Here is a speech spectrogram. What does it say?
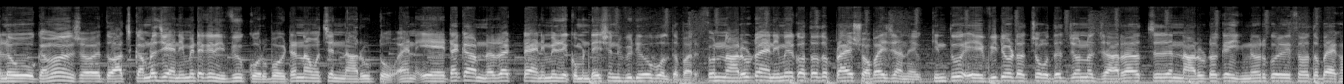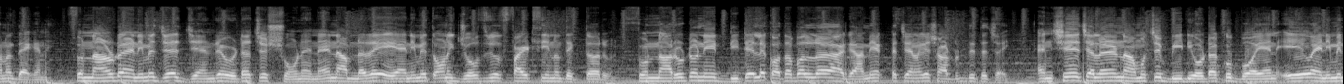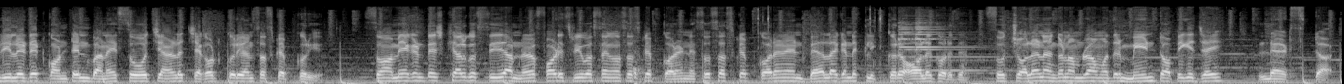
Hello কেমন সবাই তো আজকে আমরা যে অ্যানিমেটাকে রিভিউ করব, এটার নাম হচ্ছে নারুটো অ্যান্ড এটাকে আপনারা একটা অ্যানিমে রেকমেন্ডেশন ভিডিও বলতে পারে তো নারুটো অ্যানিমের কথা তো প্রায় সবাই জানে, কিন্তু এই ভিডিওটা হচ্ছে ওদের জন্য যারা হচ্ছে যে নারুটোকে ইগনোর করে দিতে হতো বা এখনও দেখেনি তো নারুটো অ্যানিমের যে জেনরে ওটা হচ্ছে শোনে নেন আপনারা এই অ্যানিমেতে অনেক জোস জোস ফাইট সিনও দেখতে পারবেন। তো নারুটো নিয়ে ডিটেলে কথা বলার আগে আমি একটা চ্যানেলকে শার্ট দিতে চাই। অ্যান্ড সে চ্যানেলের নাম হচ্ছে ভিডিওটা খুব বয় অ্যান্ড এও অ্যানিমে রিলেটেড কন্টেন্ট বানায়। সো চ্যানেলটা চেক আউট করি অ্যান্ড সাবস্ক্রাইব করি সো আমি এখান থেকে খেয়াল করছি যে আপনারা ফর্টি থ্রি পার্সেন্ট সাবস্ক্রাইব করেন সো সাবস্ক্রাইব করেন অ্যান্ড বেল আইকনটা ক্লিক করে অলে করে দেন। সো চলেন এখন আমরা আমাদের মেইন টপিকে যাই। Let's start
